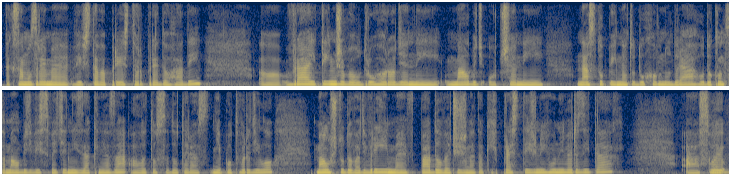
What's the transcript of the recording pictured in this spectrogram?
tak samozrejme vyvstáva priestor pre dohady. Vraj tým, že bol druhorodený, mal byť určený nastúpiť na tú duchovnú dráhu, dokonca mal byť vysvetený za kňaza, ale to sa doteraz nepotvrdilo. Mal študovať v Ríme, v Padove, čiže na takých prestížnych univerzitách a svoju... A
